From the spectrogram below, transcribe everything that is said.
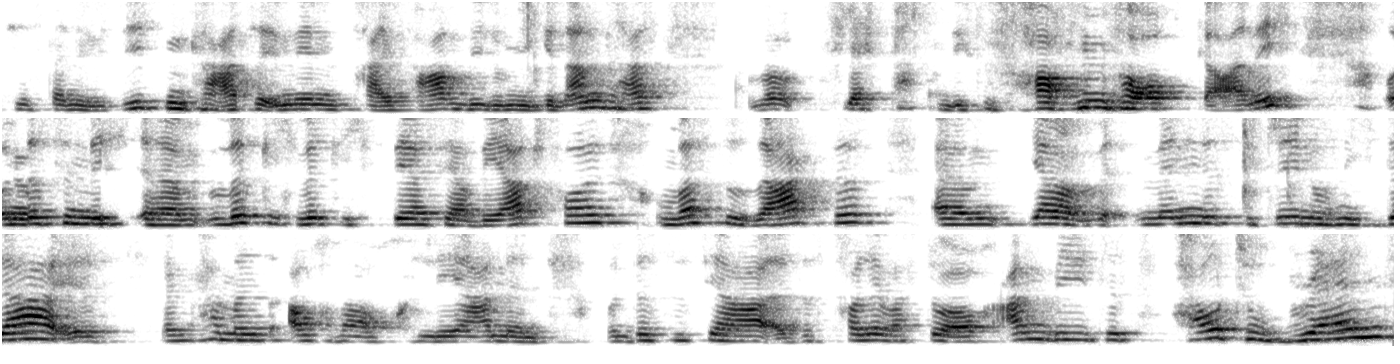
hier ist deine Visitenkarte in den drei Farben, die du mir genannt hast. Aber vielleicht passen diese Farben überhaupt gar nicht. Und ja. das finde ich ähm, wirklich, wirklich sehr, sehr wertvoll. Und was du sagtest, ähm, ja, wenn das Budget noch nicht da ist, dann kann man es auch aber auch lernen. Und das ist ja das Tolle, was du auch anbietest, how to brand,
